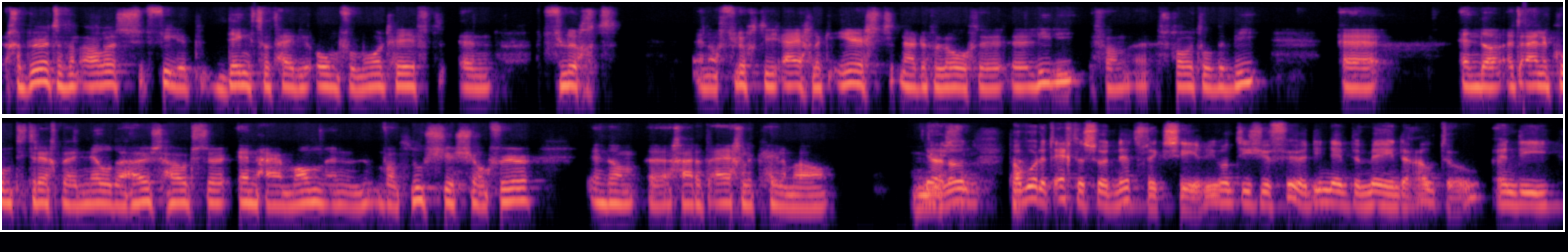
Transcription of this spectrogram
gebeurt er van alles. Philip denkt dat hij die oom vermoord heeft en vlucht. En dan vlucht hij eigenlijk eerst naar de verloofde Lily van Schotel de Bie. En dan uiteindelijk komt hij terecht bij Nel de huishoudster en haar man en wat loesje chauffeur. En dan uh, gaat het eigenlijk helemaal. Ja, dan, dan wordt het echt een soort Netflix-serie. Want die chauffeur die neemt hem mee in de auto en die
